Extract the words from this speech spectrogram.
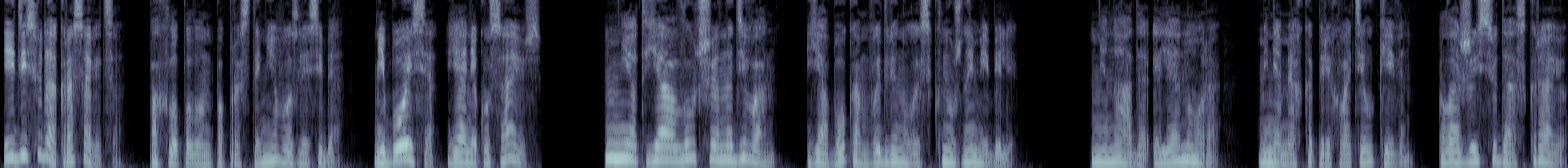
«Иди сюда, красавица», — похлопал он по простыне возле себя. «Не бойся, я не кусаюсь». «Нет, я лучше на диван». Я боком выдвинулась к нужной мебели. «Не надо, Элеонора», — меня мягко перехватил Кевин. «Ложись сюда, с краю.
